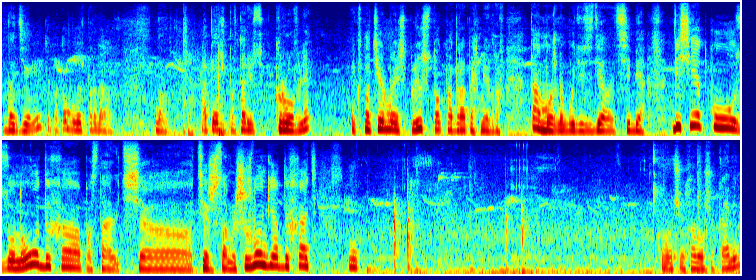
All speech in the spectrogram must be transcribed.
доделают и потом будут продавать. Но, опять же, повторюсь, кровля эксплуатируемая плюс 100 квадратных метров. Там можно будет сделать себе беседку, зону отдыха, поставить э, те же самые шезлонги отдыхать. Очень хороший камень.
